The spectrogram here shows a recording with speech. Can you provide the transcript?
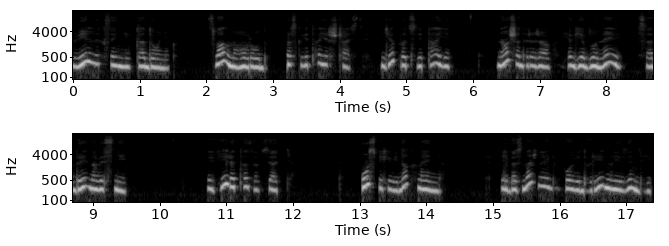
вільних синів та доньок, славного роду, розквітає щастя й процвітає. Наша держава, як яблуневі сади навесні, віри та завзяття, успіхів і натхнення, і безмежної любові до рідної землі.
